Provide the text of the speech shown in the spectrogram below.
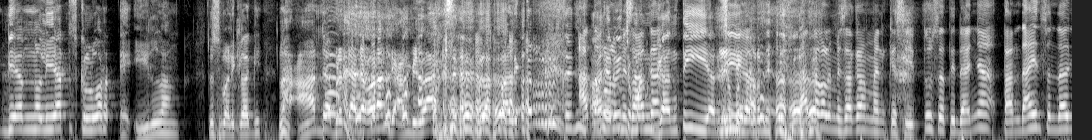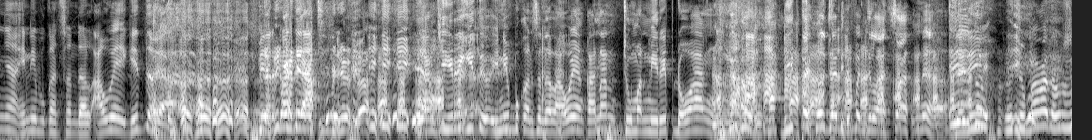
dia ngelihat terus keluar, eh hilang. Terus balik lagi. Nah ada berarti ada orang diambil lagi. balik terus. Jadi. Atau kalau akhirnya cuma misalkan- gantian Iya. sebenarnya Atau kalau misalkan main ke situ setidaknya tandain sendalnya ini bukan sendal awe gitu ya. Biar tidak diambil. Iya. yang kiri gitu ini bukan sendal awe yang kanan cuman mirip doang detail jadi penjelasannya Jadi lucu banget terus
